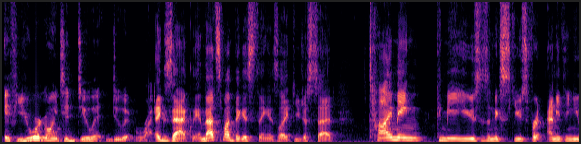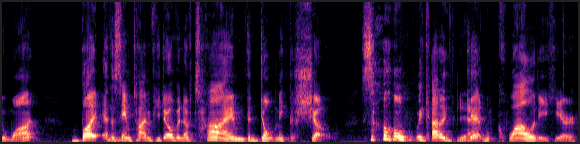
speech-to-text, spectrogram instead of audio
if you are going to do it, do it right. Exactly. And that's my biggest thing is like you just said, timing can be used as an excuse for anything you want, but at the Mm. same time, if you don't have enough time, then don't make the show. So we gotta Yeah. get quality here.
